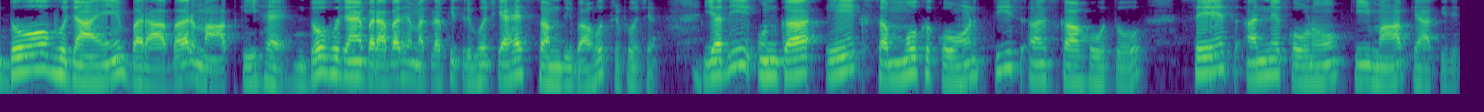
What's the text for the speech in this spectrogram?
दो भुजाएँ बराबर माप की है। दो भुजाएँ बराबर है मतलब कि त्रिभुज क्या है? समद्विबाहु त्रिभुज है। यदि उनका एक सम्मुख कोण 30 अंश का हो तो शेष अन्य कोणों की माप ज्ञात कीजिए।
